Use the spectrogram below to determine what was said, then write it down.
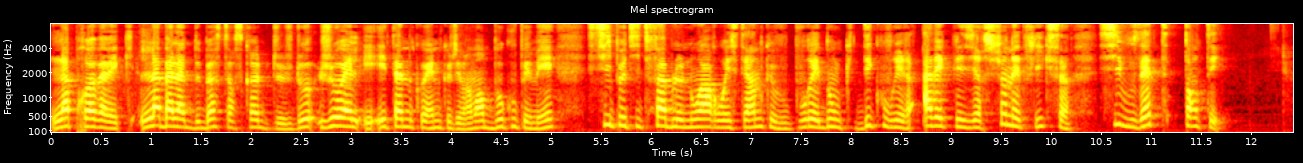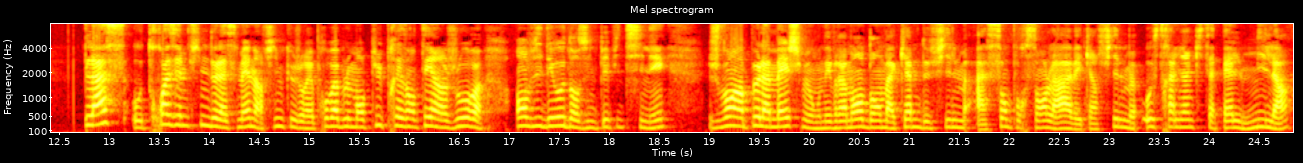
La preuve avec la balade de Buster Scruggs de Joel et Ethan Cohen que j'ai vraiment beaucoup aimé. Six petites fables noires western que vous pourrez donc découvrir avec plaisir sur Netflix si vous êtes tenté. Place au troisième film de la semaine, un film que j'aurais probablement pu présenter un jour en vidéo dans une pépite ciné. Je vends un peu la mèche, mais on est vraiment dans ma cam de film à 100% là, avec un film australien qui s'appelle Mila.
